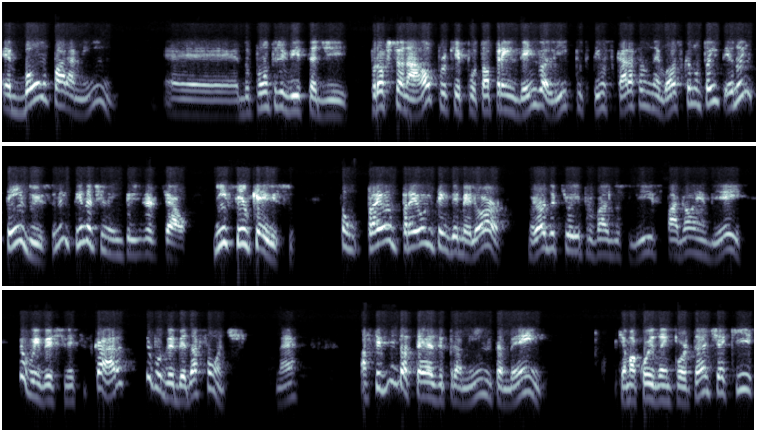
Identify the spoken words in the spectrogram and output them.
é bom para mim, é, do ponto de vista de profissional, porque, pô, tô aprendendo ali, porque tem uns caras fazendo um negócio que eu não tô, eu não entendo isso, eu não entendo a inteligência artificial. Nem sei o que é isso. Então, para eu, eu entender melhor, melhor do que eu ir para o Vale do Silício, pagar um MBA, eu vou investir nesses caras, eu vou beber da fonte, né? A segunda tese para mim também, que é uma coisa importante, é que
